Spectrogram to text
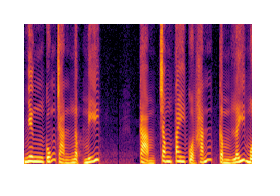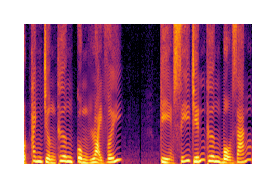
nhưng cũng tràn ngập mỹ. Cảm trong tay của hắn cầm lấy một thanh trường thương cùng loại với kỳ sĩ chiến thương bộ dáng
